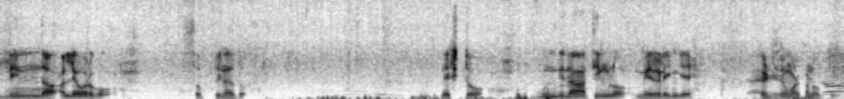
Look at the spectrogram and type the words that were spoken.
ಇಲ್ಲಿಂದ ಅಲ್ಲಿವರೆಗೂ ಸೊಪ್ಪಿನದು. ನೆಕ್ಸ್ಟು ಮುಂದಿನ ತಿಂಗಳು ಮೇಲ್ಗಡೆ ಹಿಂಗೆ ಕಂಟಿನ್ಯೂ ಮಾಡ್ಕೊಂಡು ಹೋಗ್ತೀವಿ.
